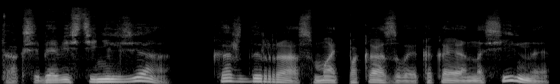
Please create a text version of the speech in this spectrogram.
так себя вести нельзя. Каждый раз мать, показывая, какая она сильная,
